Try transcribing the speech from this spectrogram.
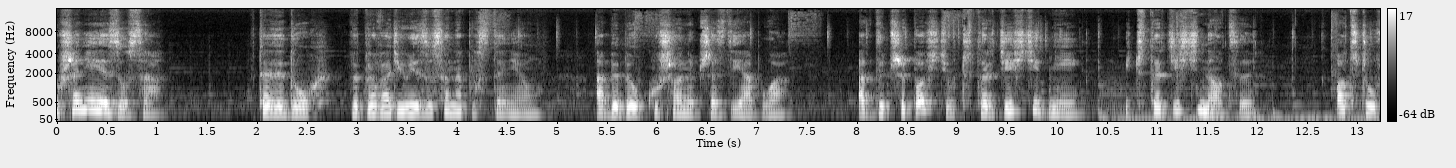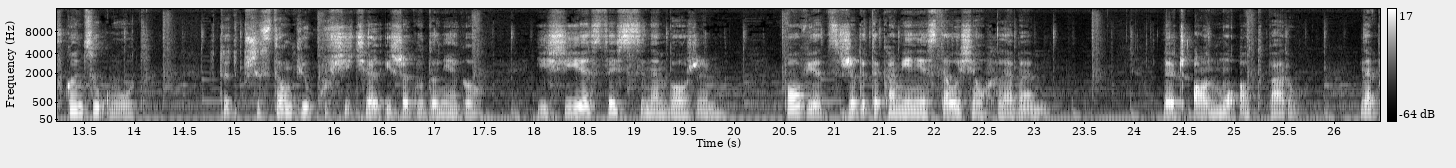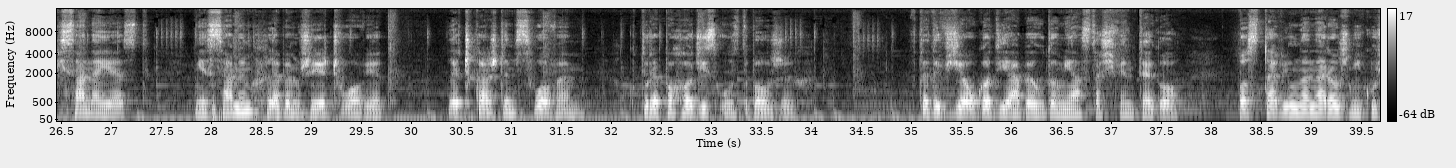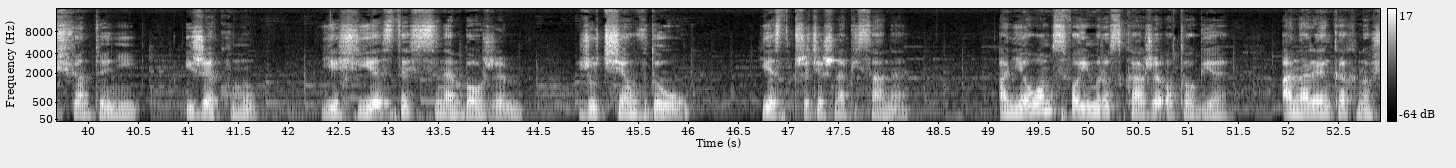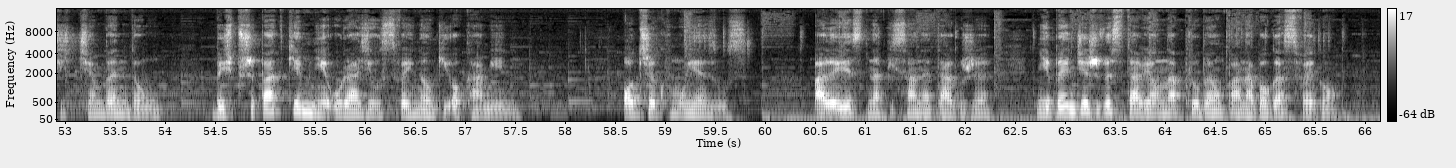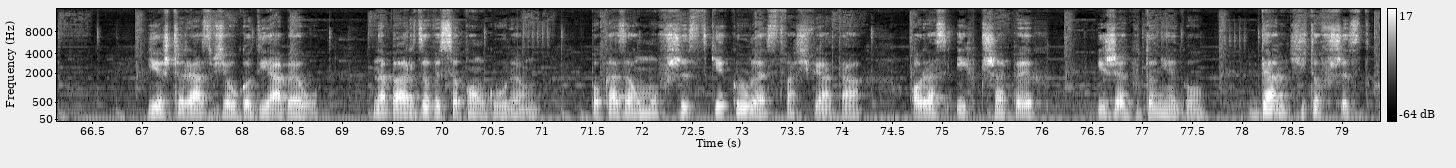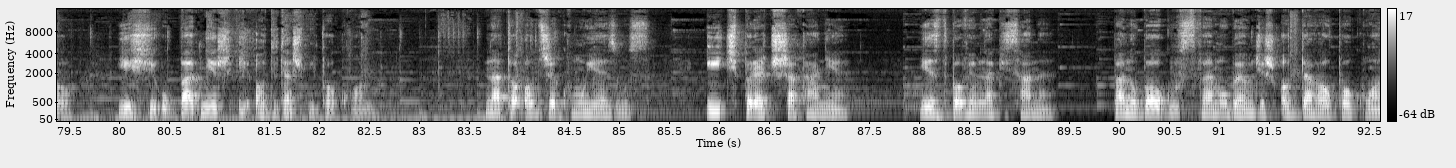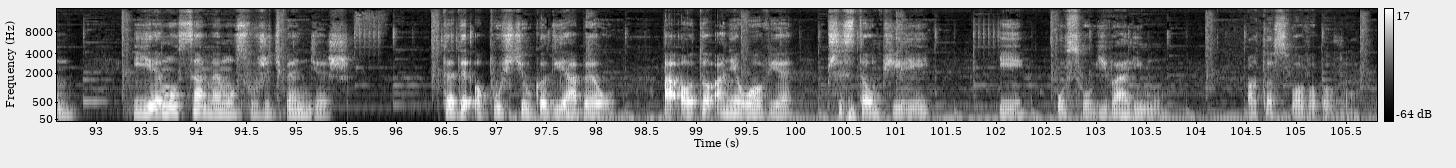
Kuszenie Jezusa. Wtedy duch wyprowadził Jezusa na pustynię, aby był kuszony przez diabła. A gdy przepościł czterdzieści dni i czterdzieści nocy, odczuł w końcu głód. Wtedy przystąpił kusiciel i rzekł do niego: Jeśli jesteś synem Bożym, powiedz, żeby te kamienie stały się chlebem. Lecz on mu odparł: Napisane jest: Nie samym chlebem żyje człowiek, lecz każdym słowem, które pochodzi z ust Bożych. Wtedy wziął go diabeł do miasta świętego, postawił na narożniku świątyni i rzekł mu: Jeśli jesteś synem Bożym, rzuć się w dół, jest przecież napisane: Aniołom swoim rozkaże o tobie, a na rękach nosić cię będą, byś przypadkiem nie uraził swej nogi o kamień. Odrzekł mu Jezus: Ale jest napisane także: Nie będziesz wystawiał na próbę Pana Boga swego. Jeszcze raz wziął go diabeł na bardzo wysoką górę, pokazał mu wszystkie królestwa świata oraz ich przepych i rzekł do niego: Dam ci to wszystko, jeśli upadniesz i oddasz mi pokłon. Na to odrzekł mu Jezus: Idź precz, szatanie. Jest bowiem napisane: Panu Bogu swemu będziesz oddawał pokłon i jemu samemu służyć będziesz. Wtedy opuścił go diabeł, a oto aniołowie przystąpili i usługiwali mu. Oto słowo Boże.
